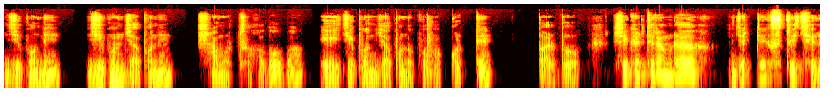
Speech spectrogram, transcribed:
জীবনে, জীবনযাপনে সামর্থ্য হব বা এই জীবনযাপন উপভোগ করতে পারব। শিক্ষার্থীরা, আমরা যে টেক্সটটি ছিল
